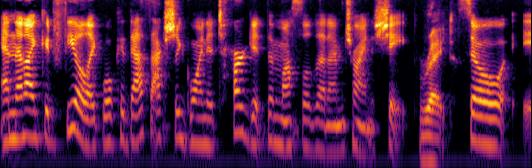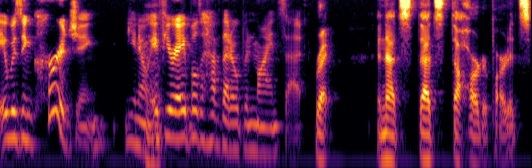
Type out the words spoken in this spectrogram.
and then I could feel like, well, okay, that's actually going to target the muscle that I'm trying to shape. right So it was encouraging, you know, Mhm. if you're able to have that open mindset. Right? And that's that's the harder part it's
